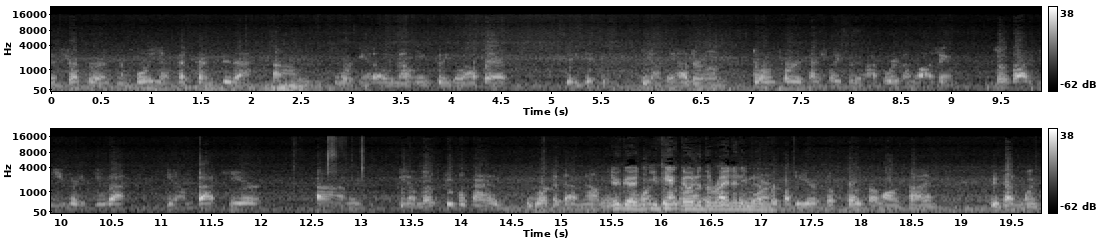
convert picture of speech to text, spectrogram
an instructor or as an employee. I've had friends do that, um, working at other mountains. So they go out there, they get this, you know, they have their own dormitory essentially, so they don't have to worry about lodging. So it's a lot easier to do that. You know, back here, um, you know, most people kind of work at that mountain. You're good. You can't go to the right it, they've been there anymore. For a couple of years, they'll stay for a long time. We've had one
